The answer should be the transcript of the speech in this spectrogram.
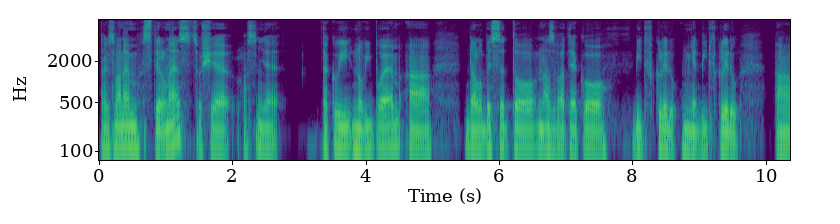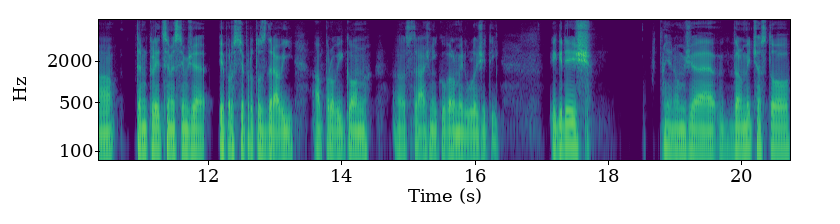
takzvaném stillness, což je vlastně takový nový pojem a dalo by se to nazvat jako být v klidu, umět být v klidu. A ten klid si myslím, že je prostě pro to zdraví a pro výkon eh, strážníků velmi důležitý. I když jenomže velmi často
